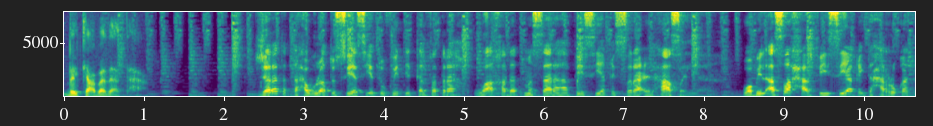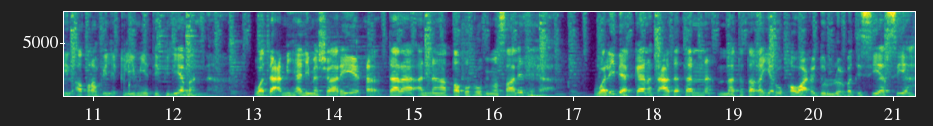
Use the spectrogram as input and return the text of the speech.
للكعبة ذاتها. جرت التحولات السياسية في تلك الفترة وأخذت مسارها في سياق الصراع الحاصل وبالأصح في سياق تحركات الأطراف الإقليمية في اليمن ودعمها لمشاريع ترى أنها تضر بمصالحها. ولذا كانت عادة ما تتغير قواعد اللعبة السياسية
